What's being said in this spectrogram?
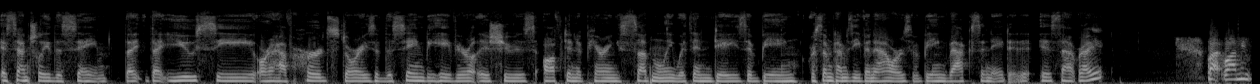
essentially the same, that, that you see or have heard stories of the same behavioral issues often appearing suddenly within days of being, or sometimes even hours of being vaccinated. Is that right? Right. Well, I mean,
